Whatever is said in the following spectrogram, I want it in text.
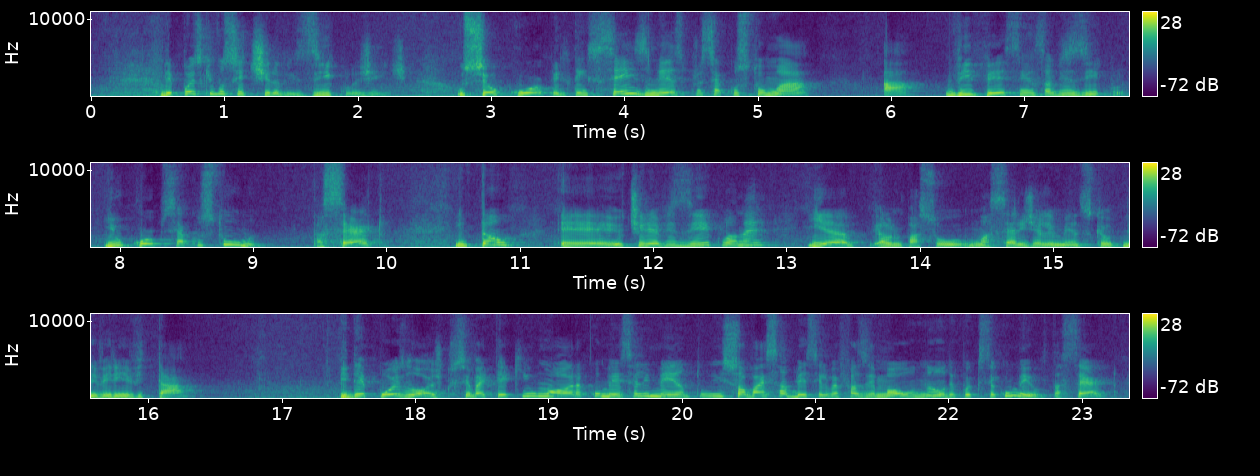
Depois que você tira a vesícula, gente, o seu corpo ele tem seis meses para se acostumar a viver sem essa vesícula. E o corpo se acostuma, tá certo? Então, é, eu tirei a vesícula, né? E a, ela me passou uma série de alimentos que eu deveria evitar. E depois, lógico, você vai ter que uma hora comer esse alimento e só vai saber se ele vai fazer mal ou não depois que você comeu, tá certo?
